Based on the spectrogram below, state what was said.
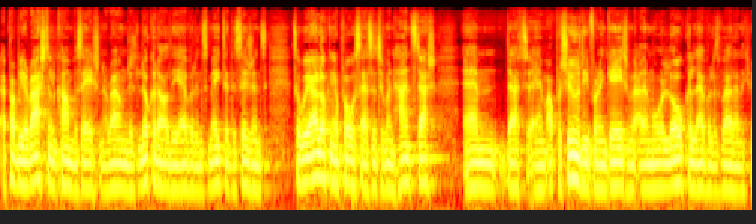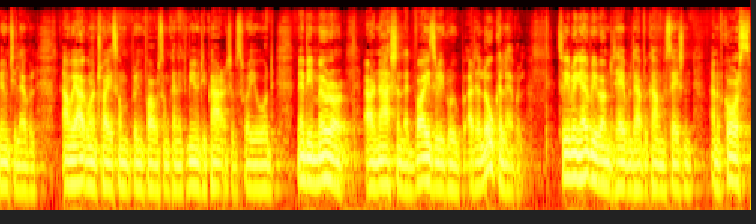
a, probably a rational conversation around it, look at all the evidence, make the decisions. So we are looking at processes to enhance that um, that um, opportunity for engagement at a more local level as well and a community level. And we are going to try some bring forward some kind of community partnerships where you would maybe mirror our national advisory group at a local level. So you bring everyone around the table to have a conversation, and of course,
